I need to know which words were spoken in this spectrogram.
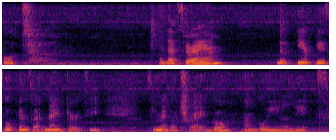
But that's where I am. The ear place opens at 9:30 so I'm gonna try go. And go in late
